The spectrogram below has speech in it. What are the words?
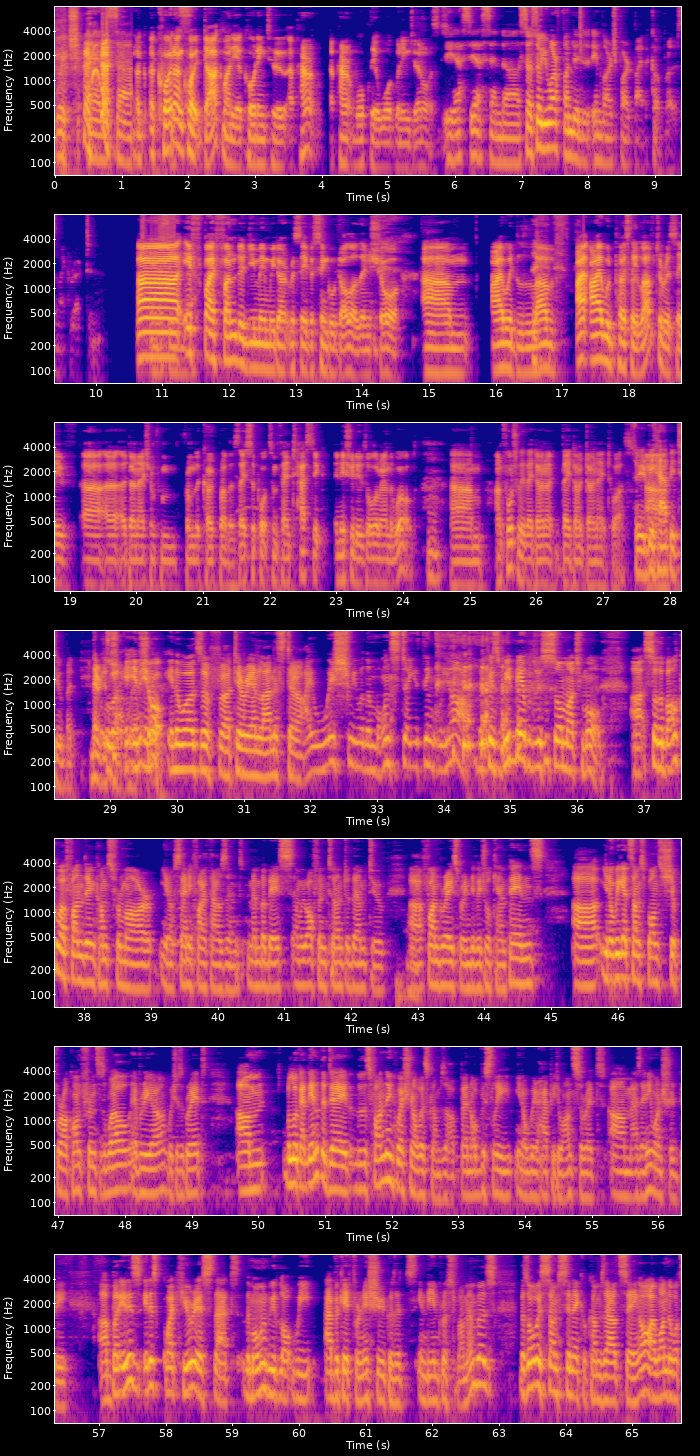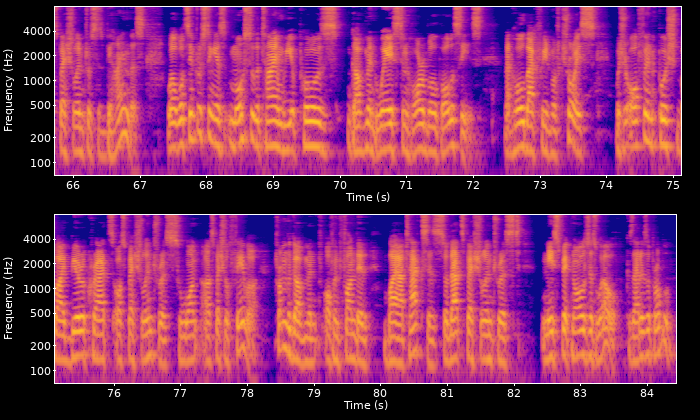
which is uh, a, a, quote unquote dark money, according to apparent apparent Walkley Award winning journalists. Yes, yes, and uh, so so you are funded in large part by the Koch brothers. Am I correct? In, uh, if by funded you mean we don't receive a single dollar, then sure. Um, I would love, I, I would personally love to receive uh, a, a, donation from from the Koch brothers. They support some fantastic initiatives all around the world. Mm. Um, unfortunately, they don't they don't donate to us. So you'd be uh, happy to, but they're just well, in, in, sure. In the words of uh, Tyrion Lannister, I wish we were the monster you think we are, because we'd be able to do so much more. Uh, so the bulk of our funding comes from our, you know, seventy-five thousand member base, and we often turn to them to uh, fundraise for individual campaigns. Uh, you know, we get some sponsorship for our conference as well every year, which is great. Um, but look, at the end of the day, this funding question always comes up, and obviously, you know, we're happy to answer it, um, as anyone should be. Uh, but it is it is quite curious that the moment we lo- we advocate for an issue because it's in the interest of our members, there's always some cynic who comes out saying, "Oh, I wonder what special interest is behind this." Well, what's interesting is most of the time we oppose government waste and horrible policies that hold back freedom of choice, which are often pushed by bureaucrats or special interests who want a special favor from the government, often funded by our taxes. So that special interest needs to be acknowledged as well, because that is a problem.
